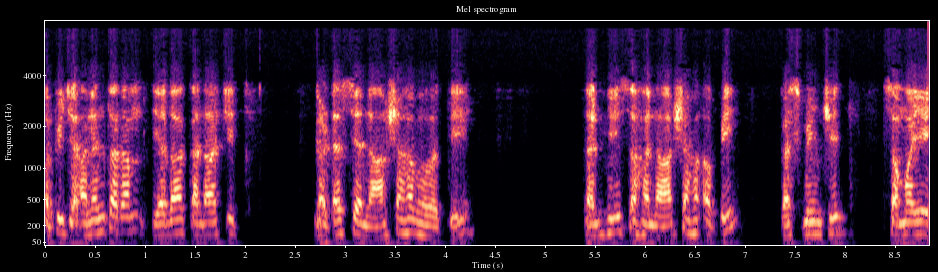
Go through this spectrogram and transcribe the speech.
अपि च अनन्तरं यदा कदाचित् घटस्य नाशः भवति, तर्हि सः नाशः अपि कस्मिंश्चित् समये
